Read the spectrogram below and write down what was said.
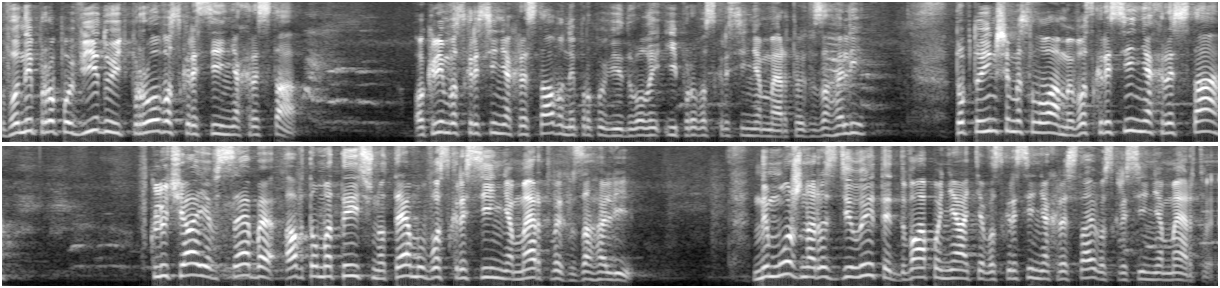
вони проповідують про Воскресіння Христа. Окрім Воскресіння Христа, вони проповідували і про Воскресіння мертвих взагалі. Тобто, іншими словами, Воскресіння Христа включає в себе автоматично тему Воскресіння мертвих взагалі. Не можна розділити два поняття Воскресіння Христа і Воскресіння мертвих.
